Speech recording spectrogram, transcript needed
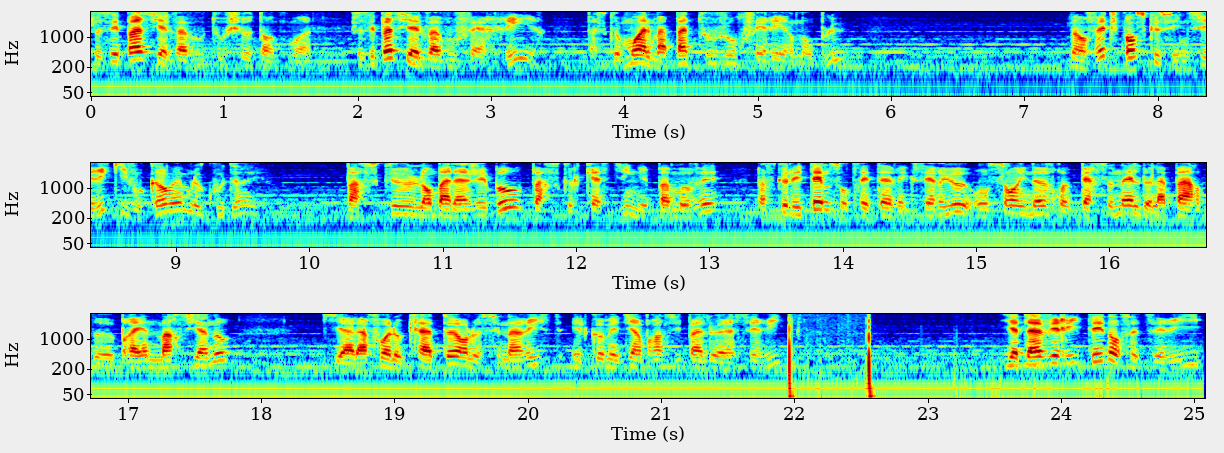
je sais pas si elle va vous toucher autant que moi. Je sais pas si elle va vous faire rire, parce que moi elle m'a pas toujours fait rire non plus. Mais en fait, je pense que c'est une série qui vaut quand même le coup d'œil parce que l'emballage est beau, parce que le casting n'est pas mauvais, parce que les thèmes sont traités avec sérieux, on sent une œuvre personnelle de la part de Brian Marciano, qui est à la fois le créateur, le scénariste et le comédien principal de la série. Il y a de la vérité dans cette série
